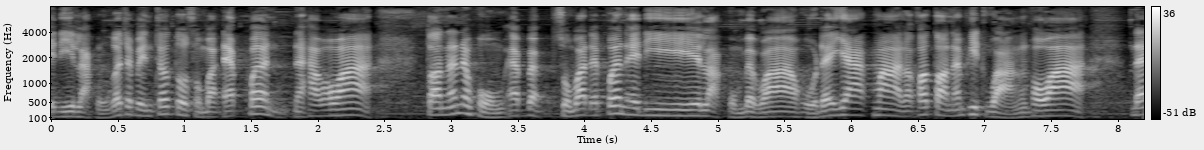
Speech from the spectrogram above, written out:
ID หลักผมก็จะเป็นเจ้าตัวสมบัติ Apple นะครับเพราะว่าตอนนั้นเนี่ยผมแอปแบบสมบัติ Apple ID หลักผมแบบว่าโหได้ยากมาก แล้วก็ตอนนั้นผิดหวัง เพราะว่าได้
